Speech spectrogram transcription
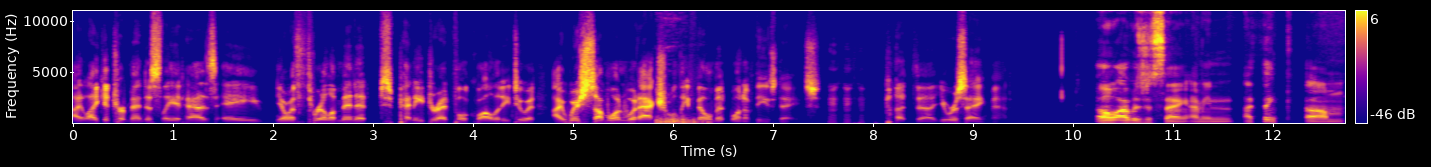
I like it tremendously. It has a you know a thrill a minute penny dreadful quality to it. I wish someone would actually film it one of these days. But uh, you were saying, Matt. Oh, I was just saying. I mean, I think, um,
